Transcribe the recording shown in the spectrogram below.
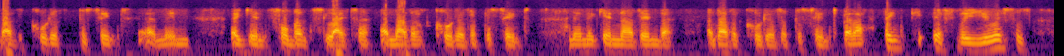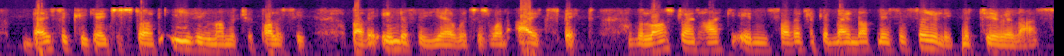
the quarter of a percent, and then again four months later, another quarter of a percent, and then again November, another quarter of a percent. But I think if the US is basically going to start easing monetary policy by the end of the year, which is what I expect, the last rate hike in South Africa may not necessarily materialize.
